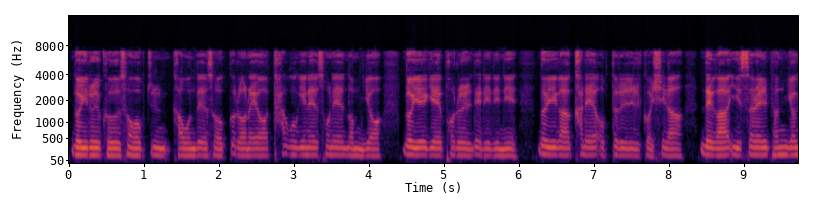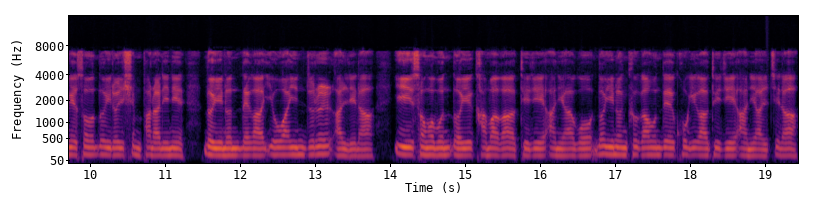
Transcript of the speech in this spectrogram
너희를 그 성읍 중 가운데서 끌어내어 타국인의 손에 넘겨 너희에게 벌을 내리리니 너희가 칼에 엎드릴 것이라 내가 이스라엘 변경에서 너희를 심판하리니 너희는 내가 여호와인 줄을 알리라. 이 성읍은 너희 가마가 되지 아니하고 너희는 그 가운데 고기가 되지 아니할지라.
